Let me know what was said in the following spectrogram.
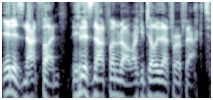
it is not fun. It is not fun at all. I can tell you that for a fact.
